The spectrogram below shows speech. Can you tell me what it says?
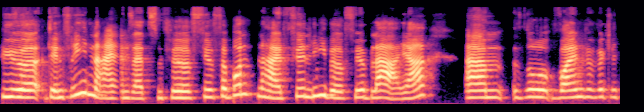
für den Frieden einsetzen, für, für Verbundenheit, für Liebe, für bla, ja? Ähm, so wollen wir wirklich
